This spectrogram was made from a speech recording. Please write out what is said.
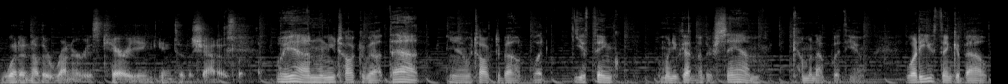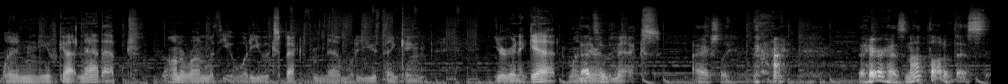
what another runner is carrying into the shadows with them. Well, yeah, and when you talk about that, you know, we talked about what you think when you've got another Sam coming up with you. What do you think about when you've got an adept on a run with you? What do you expect from them? What are you thinking you're going to get when That's they're in the mix? I actually, the hair has not thought of this.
